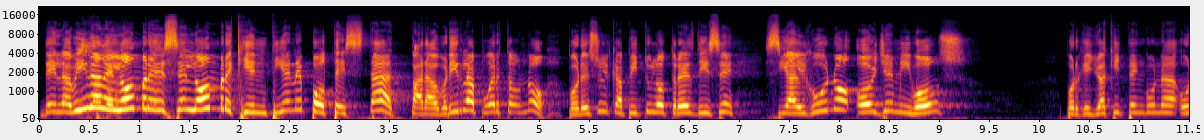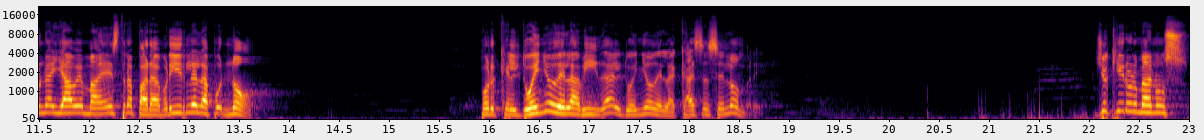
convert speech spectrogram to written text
De la vida del hombre es el hombre quien tiene potestad para abrir la puerta o no. Por eso el capítulo 3 dice, si alguno oye mi voz, porque yo aquí tengo una, una llave maestra para abrirle la puerta. No. Porque el dueño de la vida, el dueño de la casa es el hombre. Yo quiero, hermanos,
